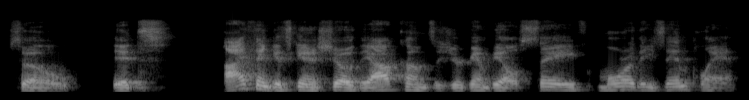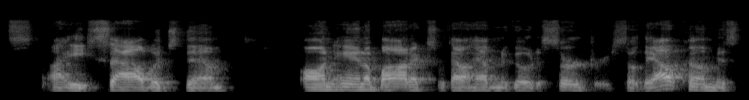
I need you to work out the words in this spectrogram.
So it's, I think it's going to show the outcomes is you're going to be able to save more of these implants, i.e., salvage them on antibiotics without having to go to surgery. So the outcome is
